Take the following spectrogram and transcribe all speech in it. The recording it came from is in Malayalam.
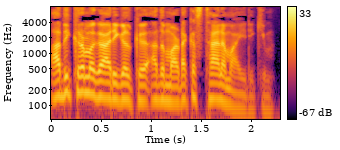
അതിക്രമകാരികൾക്ക് അത് മടക്കസ്ഥാനമായിരിക്കും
